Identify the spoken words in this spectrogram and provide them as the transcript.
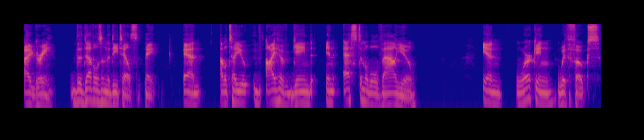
i agree the devil's in the details nate and i will tell you i have gained inestimable value in working with folks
